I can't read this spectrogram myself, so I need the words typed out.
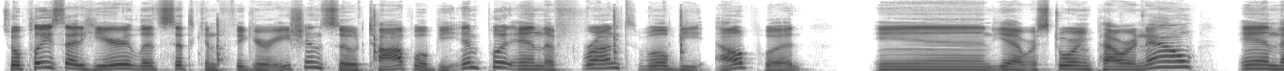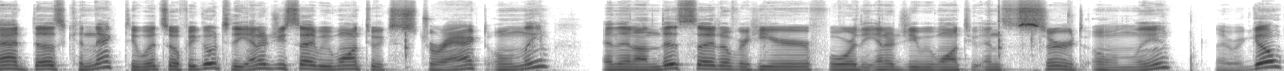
So we'll place that here. Let's set the configuration. So top will be input and the front will be output. And yeah, we're storing power now and that does connect to it. So if we go to the energy side, we want to extract only. And then on this side over here for the energy, we want to insert only. There we go.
